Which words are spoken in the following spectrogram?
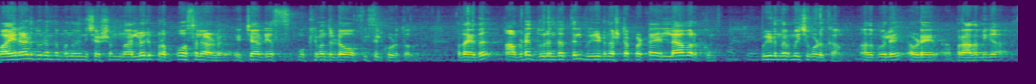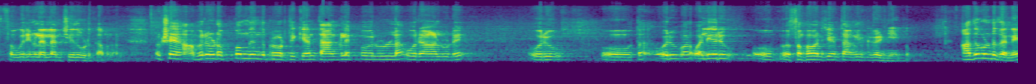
വയനാട് ദുരന്തം വന്നതിന് ശേഷം നല്ലൊരു പ്രപ്പോസലാണ് എച്ച് ആർ ഡി എസ് മുഖ്യമന്ത്രിയുടെ ഓഫീസിൽ കൊടുത്തത്. അതായത് അവിടെ ദുരന്തത്തിൽ വീട് നഷ്ടപ്പെട്ട എല്ലാവർക്കും വീട് നിർമ്മിച്ചു കൊടുക്കാം. അതുപോലെ അവിടെ പ്രാഥമിക സൗകര്യങ്ങളെല്ലാം ചെയ്തു കൊടുക്കാമെന്നാണ് പക്ഷേ അവരോടൊപ്പം നിന്ന് പ്രവർത്തിക്കാൻ താങ്കളെപ്പോലുള്ള ഒരാളുടെ ഒരു ഒരു വലിയൊരു സംഭാവന ചെയ്യാൻ താങ്കൾക്ക് കഴിഞ്ഞേക്കും. അതുകൊണ്ട് തന്നെ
